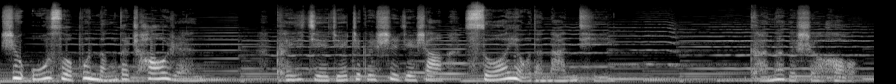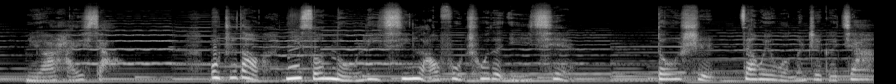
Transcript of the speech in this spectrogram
是无所不能的超人。可以解决这个世界上所有的难题。可那个时候，女儿还小，不知道你所努力、辛劳付出的一切，都是在为我们这个家、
